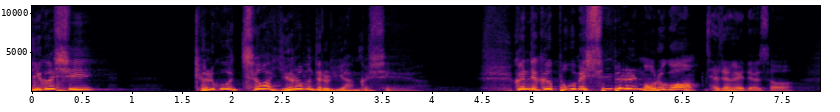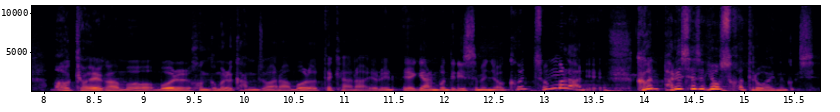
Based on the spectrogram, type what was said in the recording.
이것이 결국은 저와 여러분들을 위한 것이에요. 그런데 그 복음의 신비를 모르고 재정에 대해서 뭐 교회가 뭐 뭘 헌금을 강조하나 뭘 어떻게 하나 이런 얘기하는 분들이 있으면요 그건 정말 아니에요. 그건 바리새적 요소가 들어와 있는 것이에요.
